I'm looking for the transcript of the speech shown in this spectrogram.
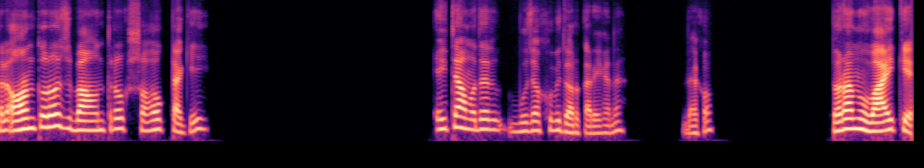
তাহলে অন্তরজ বা অন্তরক সহকটা কি? এইটা আমাদের বোঝা খুবই দরকার এখানে, দেখো। ধরো আমি ওয়াইকে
